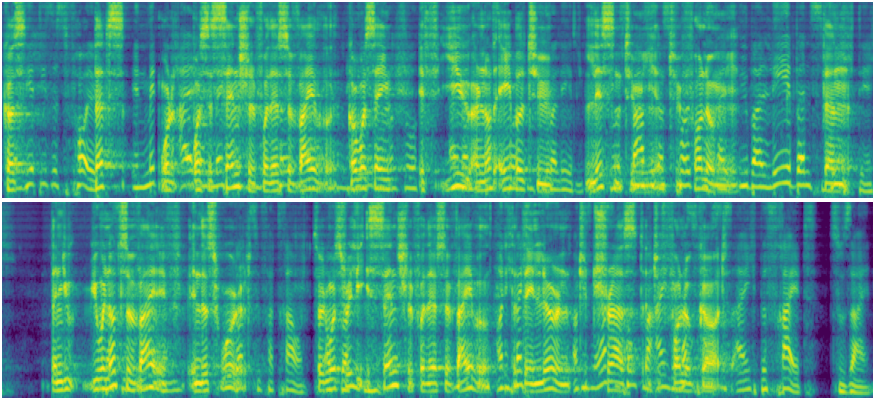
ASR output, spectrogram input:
Because Dann wird dieses Volk That's what was essential for their survival. God was saying, Heeren und so, if you are not able to listen to me and to follow me, überlebenswichtig, then you, you will not survive in this world. So it was really essential for their survival that they möchte learn to trust and to follow God. es eigentlich, befreit zu sein,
